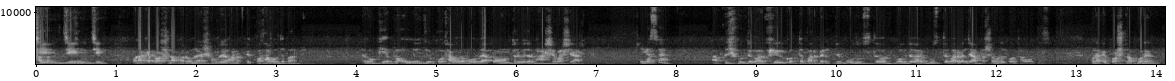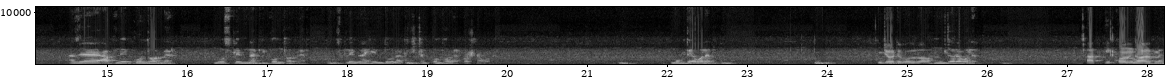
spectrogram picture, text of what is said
জি জি জি। ওনাকে প্রশ্ন করে ওনার সঙ্গে যখন আপনি কথা বলতে পারবেন। এবং কি আপনার উনি যে কথাগুলো বলবে আপনার অন্তরের ভিতরে ভাসে ভাসে আসবে। ঠিক আছে? আপনি শুনতে পারবেন ফিল করতে পারবেন যে বুঝতে বলতে পারবেন বুঝতে পারবেন যে আপনার সঙ্গে কথা বলতেছে। ওনাকে প্রশ্ন করেন যে আপনি কোন ধর্মের? মুসলিম নাকি কোন ধর্মের? মুসলিম না হিন্দু না খ্রিস্টান কোন ধর্মের প্রশ্ন করেন? মুখ দিয়ে বলেন। জোরে বলব? জোরে বলেন। আপনি কোন ধর্মের?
